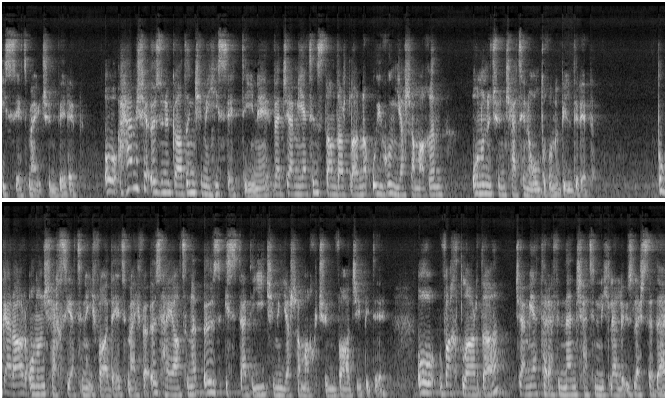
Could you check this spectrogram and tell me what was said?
hiss etmək üçün verib. O həmişə özünü qadın kimi hiss etdiyini və cəmiyyətin standartlarına uyğun yaşamağın onun üçün çətin olduğunu bildirib. Bu qərar onun şəxsiyyətini ifadə etmək və öz həyatını öz istədiyi kimi yaşamaq üçün vacib idi. O vaxtlarda cəmiyyət tərəfindən çətinliklərlə üzləşsə də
